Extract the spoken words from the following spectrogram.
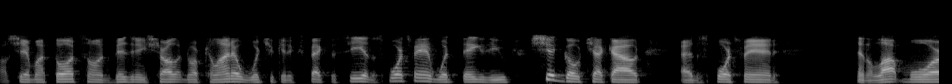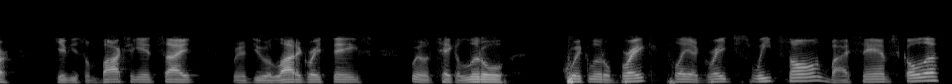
I'll share my thoughts on visiting Charlotte, North Carolina, what you can expect to see as a sports fan, what things you should go check out as a sports fan, and a lot more. Give you some boxing insight. We're going to do a lot of great things. We're going to take a little quick little break, play a great sweet song by Sam Scola.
